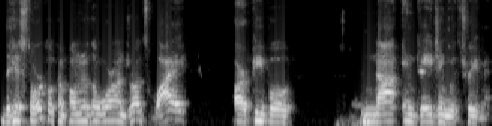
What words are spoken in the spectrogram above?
the historical component of the war on drugs. Why are people not engaging with treatment?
